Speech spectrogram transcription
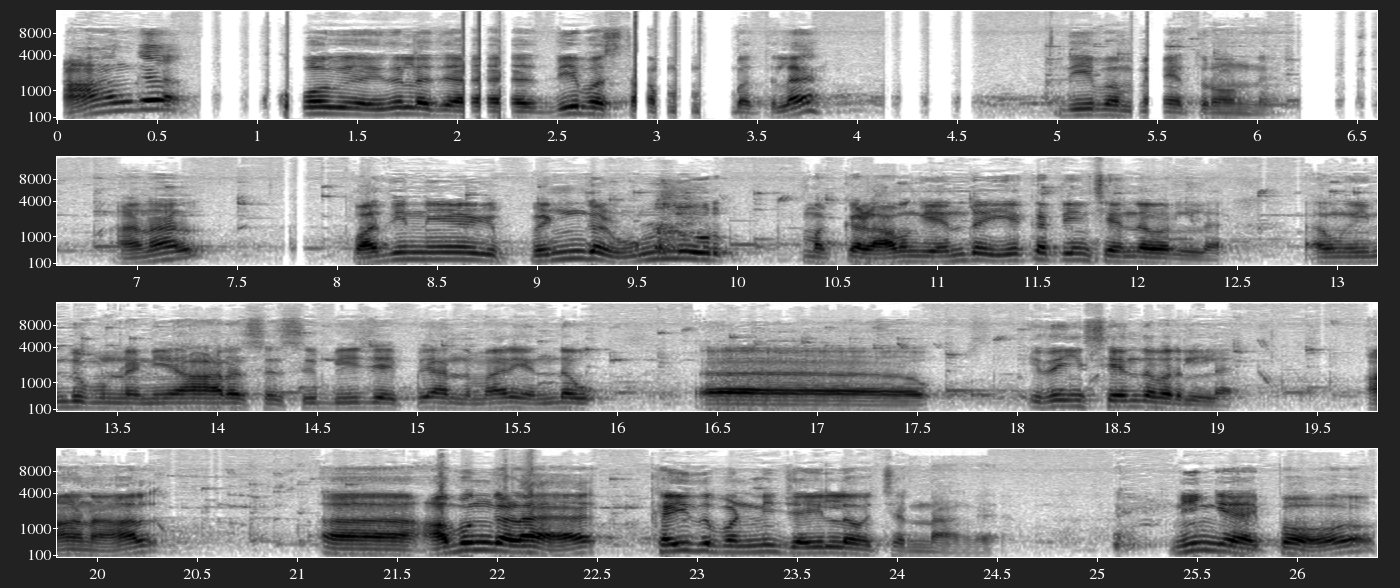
நாங்க கோவில் இதுல தீபஸ்தம்பத்தில் தீபஸ்தம்பத்துல தீபம் ஏத்துறோம்னு. ஆனால் பதினேழு பெண்கள் உள்ளூர் மக்கள் அவங்க எந்த இயக்கத்தையும் சேர்ந்தவர் இல்லை. அவங்க இந்து முன்னணி ஆர்எஸ்எஸ் பிஜேபி அந்த மாதிரி எந்த இதையும் சேர்ந்தவர் இல்லை. ஆனால் அவங்கள கைது பண்ணி ஜெயிலில் வச்சுருந்தாங்க. நீங்கள் இப்போது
